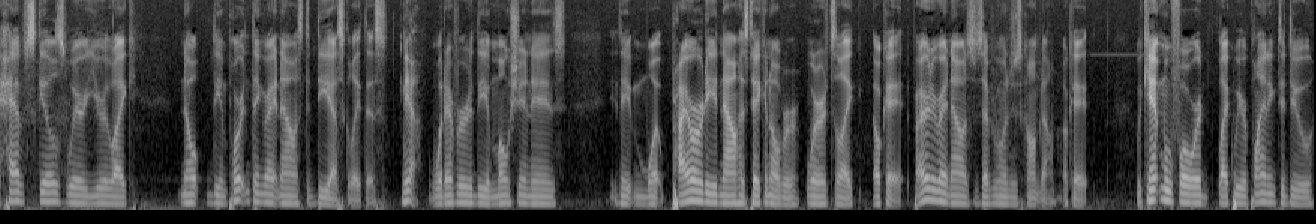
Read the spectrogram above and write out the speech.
have skills where you're like, nope. The important thing right now is to de-escalate this. yeah Whatever the emotion is, the what priority now has taken over. Where it's like, okay, priority right now is just everyone just calm down. Okay, we can't move forward like we were planning to do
